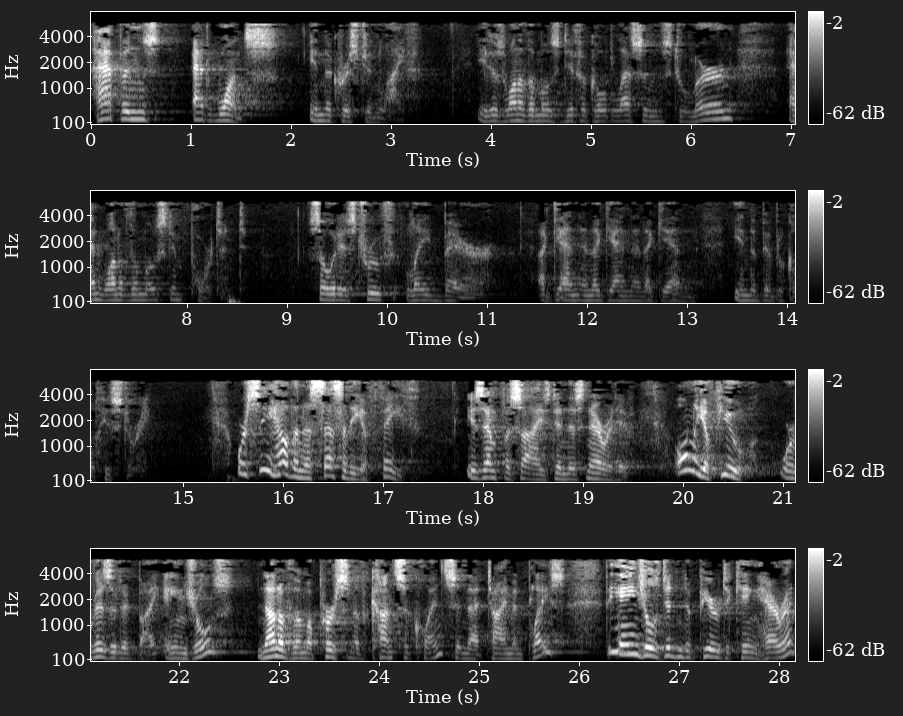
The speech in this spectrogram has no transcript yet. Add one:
happens at once in the Christian life. It is one of the most difficult lessons to learn and one of the most important. So it is truth laid bare again and again and again in the biblical history. Or see how the necessity of faith is emphasized in this narrative. Only a few were visited by angels, none of them a person of consequence in that time and place. The angels didn't appear to King Herod,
